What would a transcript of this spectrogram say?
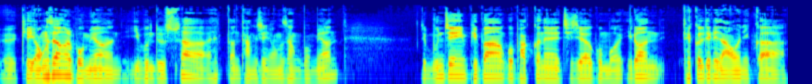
이렇게 영상을 보면 이분들 수사했던 당시 영상 보면 이제 문재인 비방하고 박근혜 지지하고 뭐 이런 댓글들이 나오니까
